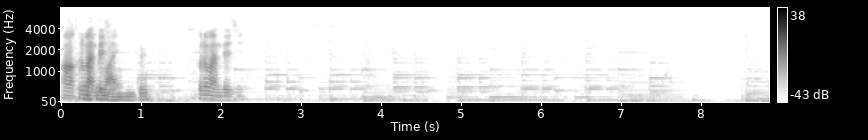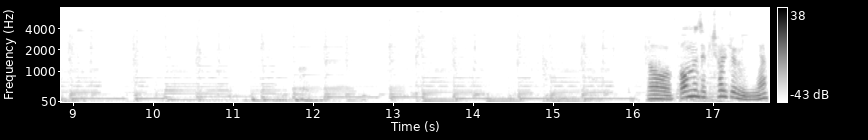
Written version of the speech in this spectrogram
아, 그러면 안 되지. 아닌데 그러면 안 되지. 너 검은색 철 좀 있냐?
